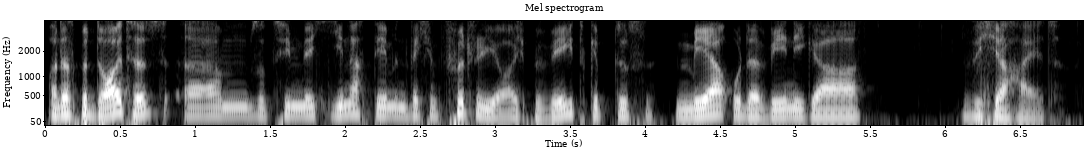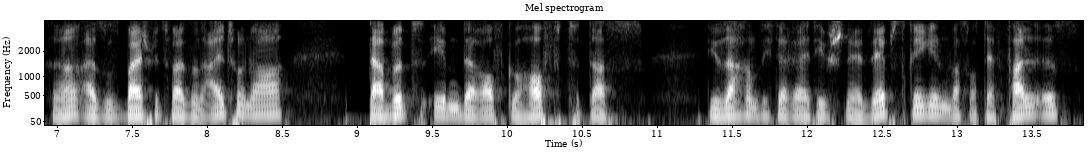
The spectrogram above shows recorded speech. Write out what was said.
Und das bedeutet, ähm, so ziemlich, je nachdem, in welchem Viertel ihr euch bewegt, gibt es mehr oder weniger Sicherheit. Ja? Also beispielsweise in Altona, da wird eben darauf gehofft, dass die Sachen sich da relativ schnell selbst regeln, was auch der Fall ist.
